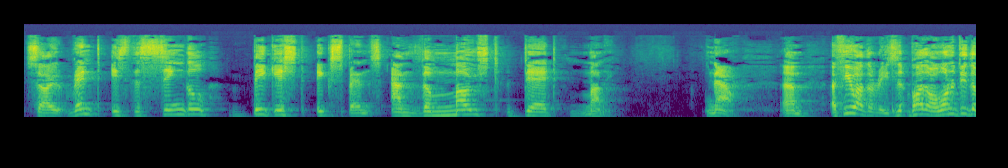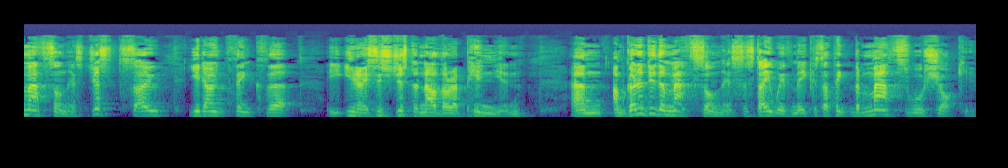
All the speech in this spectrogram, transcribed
So rent is the single biggest expense and the most dead money. Now, um, a few other reasons. By the way, I want to do the maths on this, just so you don't think that, you know, this is just another opinion. Um, I'm going to do the maths on this, so stay with me because I think the maths will shock you.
